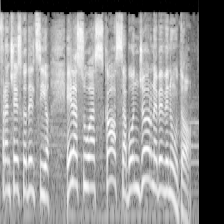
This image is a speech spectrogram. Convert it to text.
Francesco Del Zio e la sua scossa. Buongiorno e benvenuto.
